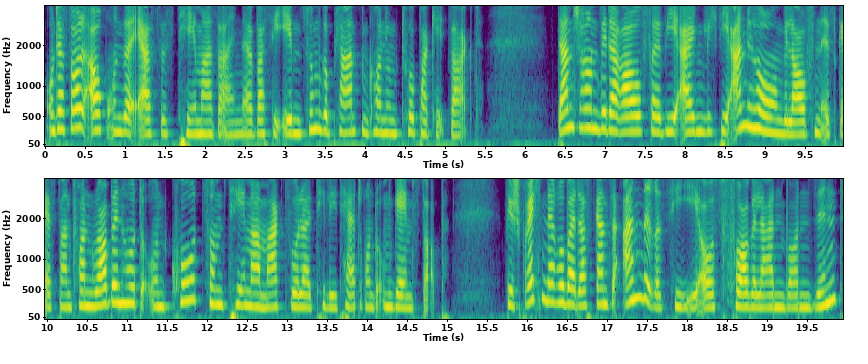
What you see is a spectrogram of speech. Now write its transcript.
Und das soll auch unser erstes Thema sein, ne, was sie eben zum geplanten Konjunkturpaket sagt. Dann schauen wir darauf, wie eigentlich die Anhörung gelaufen ist gestern von Robinhood und Co. zum Thema Marktvolatilität rund um GameStop. Wir sprechen darüber, dass ganz andere CEOs vorgeladen worden sind,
